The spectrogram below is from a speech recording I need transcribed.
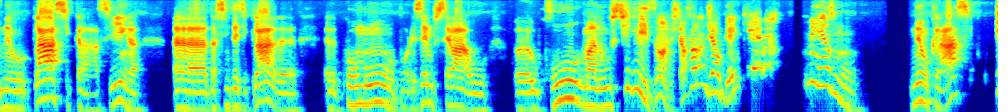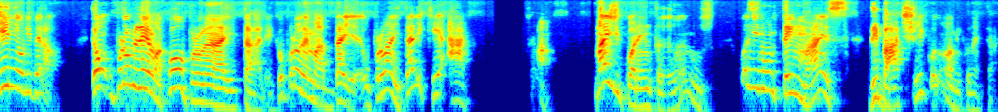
neoclássica, assim, da síntese clássica, como, por exemplo, sei lá, o, o Krugman, o Stiglitz. Não, a gente está falando de alguém que era mesmo neoclássico e neoliberal. Então, o problema, qual o problema da Itália? Que o problema da, o problema da Itália é que há lá, mais de 40 anos quase não tem mais debate econômico na Itália.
